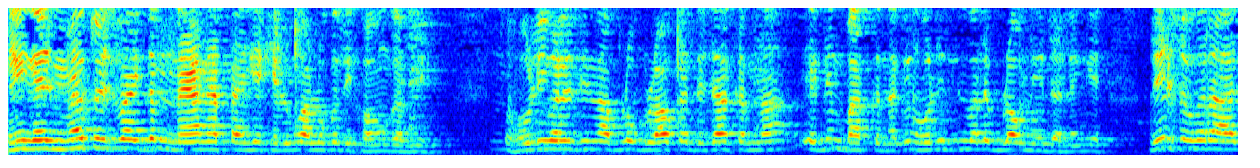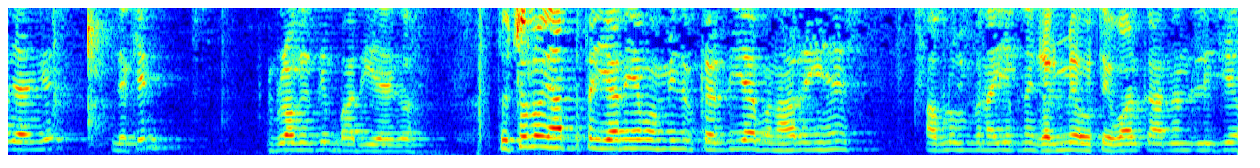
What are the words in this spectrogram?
नहीं मैं तो इस बार एकदम नया नया पहन के खेलूँगा आप लोग को दिखाऊँगा अभी। तो होली वाले दिन आप लोग ब्लॉग का इंतज़ार करना एक दिन बात करना क्योंकि होली दिन वाले ब्लॉग नहीं डालेंगे। रील्स वगैरह आ जाएँगे लेकिन ब्लॉग एक दिन बाद ही आएगा। तो चलो यहाँ पे तैयारियाँ मम्मी ने कर दिया बना रही हैं। आप लोग भी बनाइए अपने घर में और त्योहार का आनंद लीजिए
